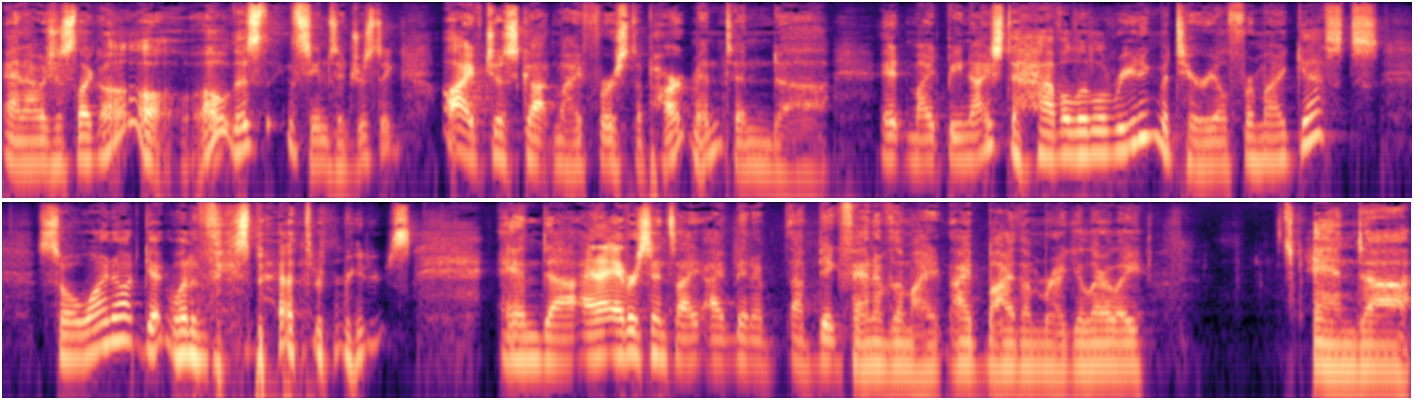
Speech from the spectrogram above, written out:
and I was just like, oh, oh, this thing seems interesting. I've just got my first apartment, and uh, it might be nice to have a little reading material for my guests. So why not get one of these bathroom readers? And uh, and ever since I, have been a, a, big fan of them, I, I buy them regularly, and uh,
